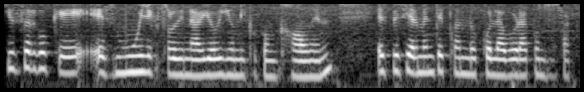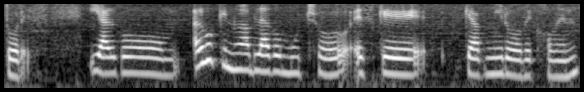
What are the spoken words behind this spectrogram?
y eso es algo que es muy extraordinario y único con Colin, especialmente cuando colabora con sus actores. Y algo, algo que no he hablado mucho es que, que admiro de Colin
